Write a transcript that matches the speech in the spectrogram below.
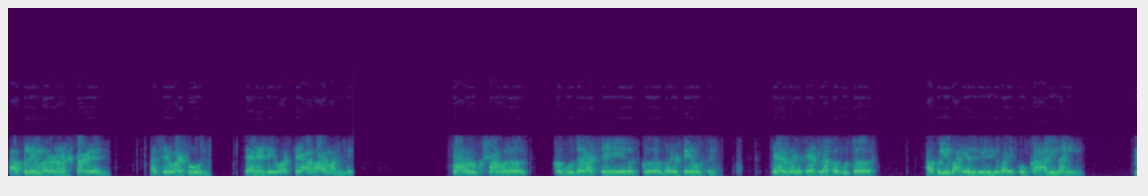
आपले मरण टळले असे वाटून त्याने देवाचे आभार मानले. त्या वृक्षावरच कबुतराचे एक घरटे होते. त्या घरट्यातला कबूतर आपली बाहेर गेलेली बायको का आली नाही?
